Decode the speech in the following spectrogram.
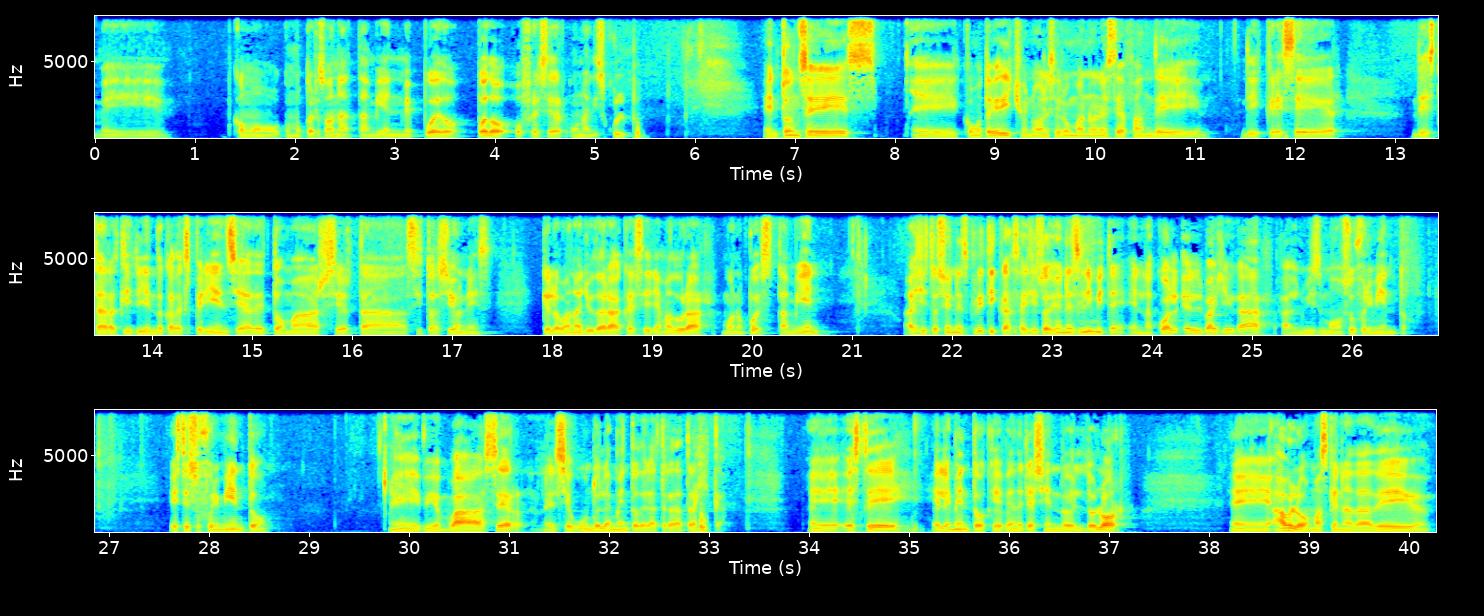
como, como persona también me puedo, puedo ofrecer una disculpa. Entonces, eh, como te había dicho, ¿no? El ser humano en este afán de, de crecer, de estar adquiriendo cada experiencia, de tomar ciertas situaciones que lo van a ayudar a crecer y a madurar, bueno, pues también hay situaciones críticas, hay situaciones límite en la cual él va a llegar al mismo sufrimiento. Este sufrimiento eh, va a ser el segundo elemento de la trada trágica. Eh, este elemento que vendría siendo el dolor eh, hablo más que nada de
